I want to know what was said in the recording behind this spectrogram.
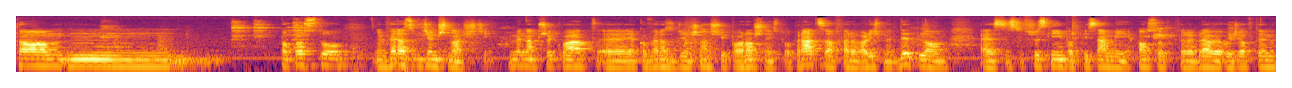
to mm, po prostu wyraz wdzięczności. My na przykład e, jako wyraz wdzięczności po rocznej współpracy oferowaliśmy dyplom e, z, wszystkimi podpisami osób, które brały udział w tym,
